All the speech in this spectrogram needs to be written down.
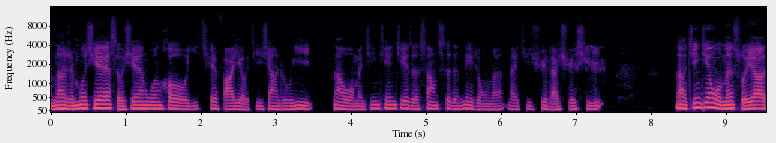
那仁波切首先问候一切法友吉祥如意。那我们今天接着上次的内容呢，来继续来学习。那今天我们所要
